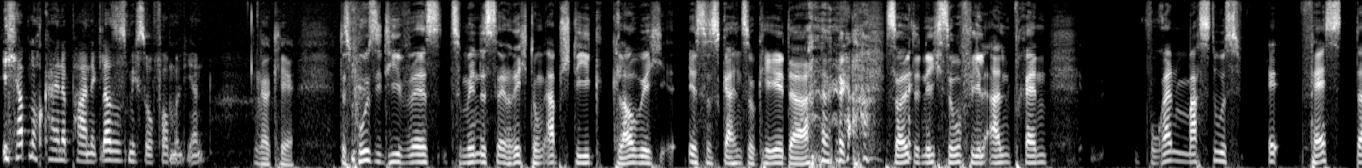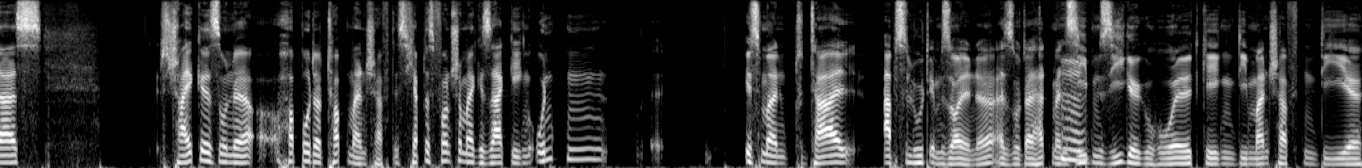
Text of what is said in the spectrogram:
ich habe noch keine Panik. Lass es mich so formulieren. Okay. Das Positive ist, zumindest in Richtung Abstieg, glaube ich, ist es ganz okay. Da ja. sollte nicht so viel anbrennen. Woran machst du es fest, dass Schalke so eine Hop- oder Top-Mannschaft ist. Ich habe das vorhin schon mal gesagt, gegen unten äh, ist man total absolut im Soll, ne? Also da hat man hm. sieben Siege geholt gegen die Mannschaften, die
